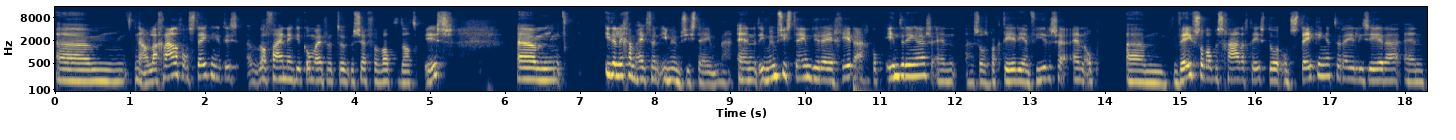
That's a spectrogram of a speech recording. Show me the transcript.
Um, nou, laaggradige ontstekingen, het is wel fijn denk ik om even te beseffen wat dat is. Um, ieder lichaam heeft een immuunsysteem. En het immuunsysteem die reageert eigenlijk op indringers, en, uh, zoals bacteriën en virussen, en op weefsel wat beschadigd is door ontstekingen te realiseren en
